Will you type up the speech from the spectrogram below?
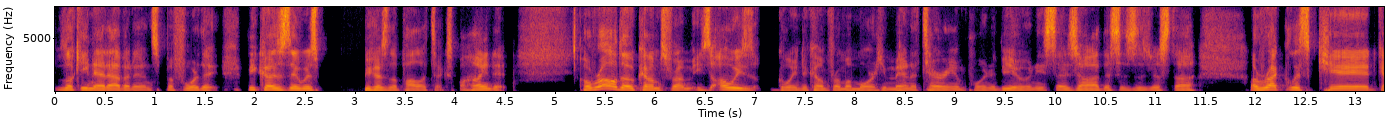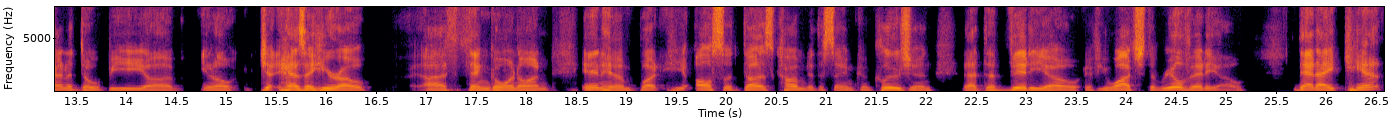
looking at evidence before they because there was because of the politics behind it. Geraldo comes from, he's always going to come from a more humanitarian point of view. And he says, oh, this is just a, a reckless kid, kind of dopey, uh, you know, has a hero uh, thing going on in him. But he also does come to the same conclusion that the video, if you watch the real video, that I can't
